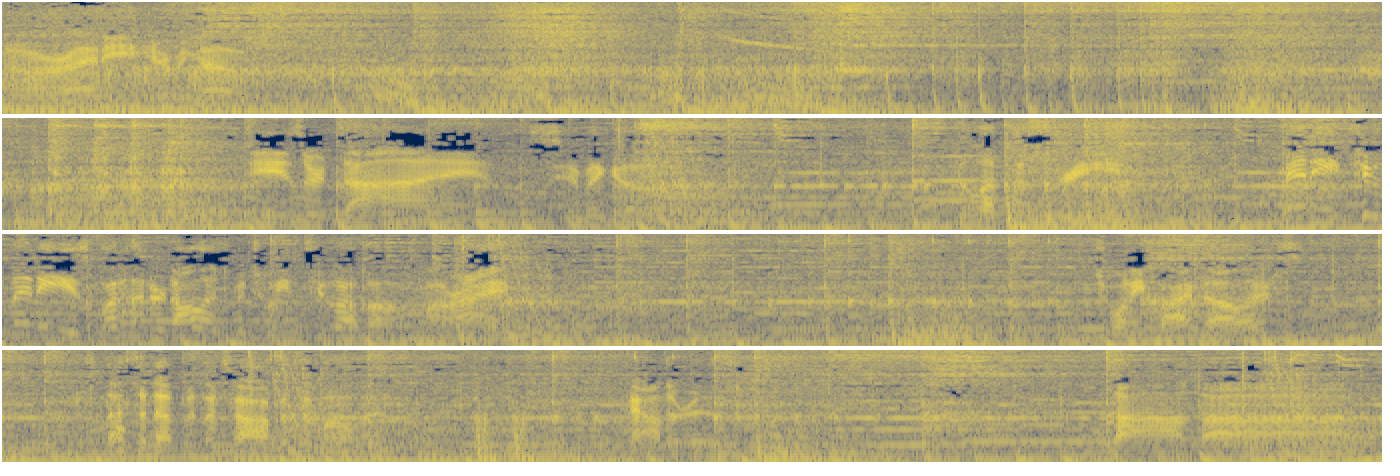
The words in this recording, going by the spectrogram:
Alrighty, here we go. These are dimes. Here we go. Still up the street. Mini, two minis, $100 between two of them. All right. $25. There's nothing up in the top at the moment. Now there is. La la.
